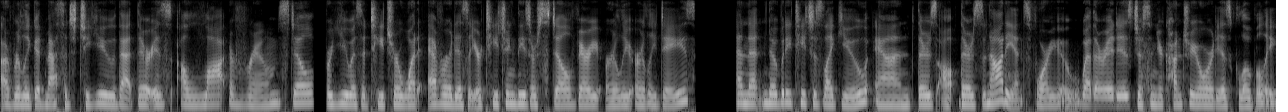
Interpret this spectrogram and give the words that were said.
a really good message to you that there is a lot of room still for you as a teacher, whatever it is that you're teaching. These are still very early, early days. And that nobody teaches like you, and there's there's an audience for you, whether it is just in your country or it is globally.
